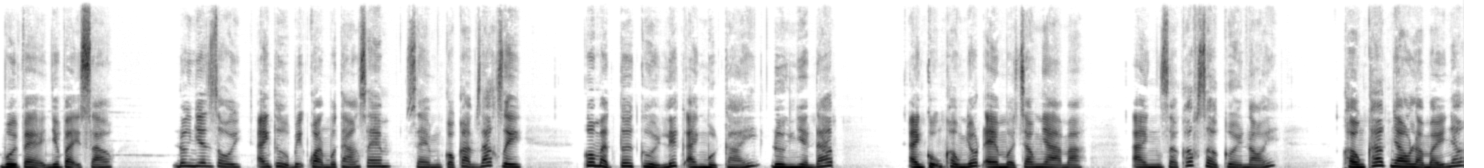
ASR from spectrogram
Vui vẻ như vậy sao? Đương nhiên rồi, anh thử bị quản một tháng xem, xem có cảm giác gì. Cô mặt tươi cười liếc anh một cái, đương nhiên đáp. Anh cũng không nhốt em ở trong nhà mà. Anh giờ khóc giờ cười nói. Không khác nhau là mấy nhá,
